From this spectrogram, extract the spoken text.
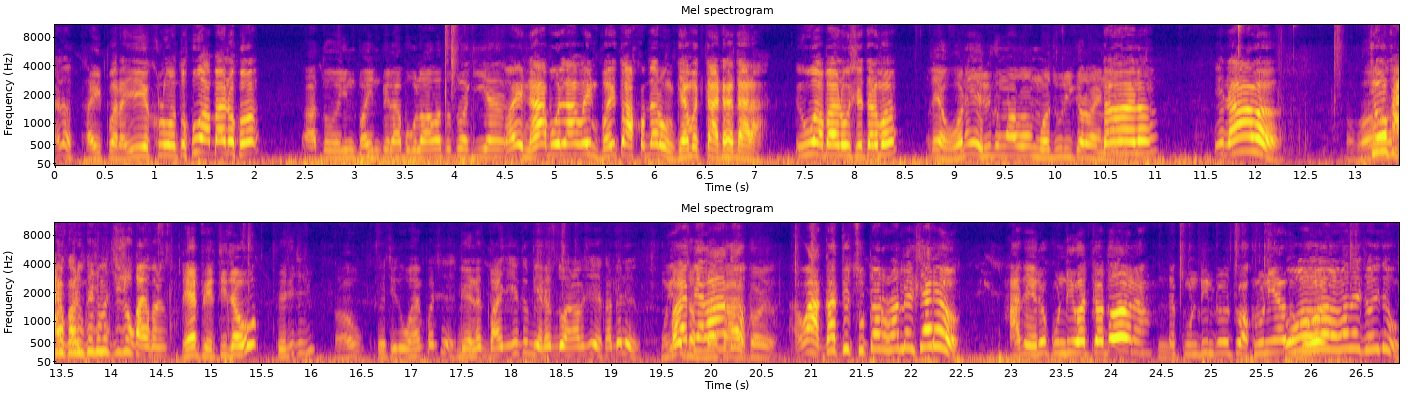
અરે થઈ પર એકલો તો હું આબાનો હો? આ તો ઇન ભાઈ પેલા બોલાવા તો તો ગયા. ભાઈ ના બોલાવે ઇન ભાઈ તો આખો દારો ઊંઘ્યામ જ કાઢે દાડા. એવું આબાનો છે તરમાં? એટલે હો ને એરી તો મારો મજૂરી કરવા એ ના આવે જો કાયો કર્યું કે મચી જો કાયો કર્યું? લે ફેરથી જાઉં? પેલી જજી. હાઉ. પેલી તો ઓહે પડશે. બેનત ભાઈ છે તો બેનત દોરાવ છે ખબર ને હું એ ભાઈ પેલા તો. આગળથી છૂટો રમેલ છે રહ્યો. હા તો એરો કુંડી વાત કરતો ને તે કુંડીને પેલું ચોકલું નહીં આવતું? હવે જોઈ દઉં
